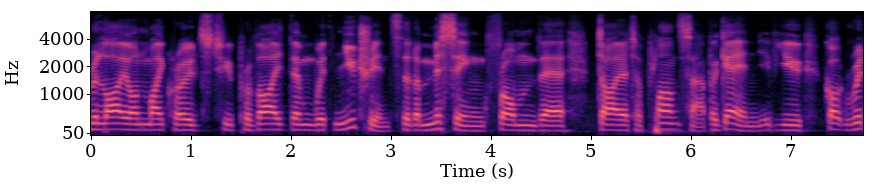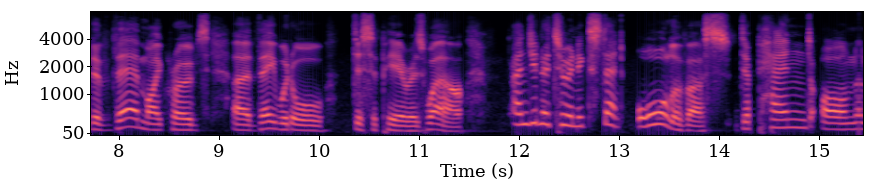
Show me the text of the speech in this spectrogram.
rely on microbes to provide them with nutrients that are missing from their diet of plant sap. Again, if you got rid of their microbes, uh, they would all disappear as well and you know to an extent all of us depend on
